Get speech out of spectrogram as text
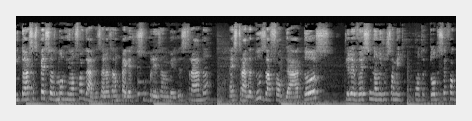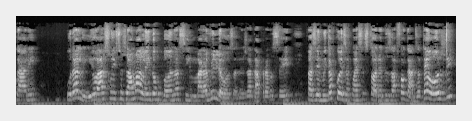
Então essas pessoas morriam afogadas, elas eram pegas de surpresa no meio da estrada, na estrada dos afogados, que levou esse nome justamente por conta de todos se afogarem por ali. Eu acho isso já uma lenda urbana assim maravilhosa, né? Já dá para você fazer muita coisa com essa história dos afogados. Até hoje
